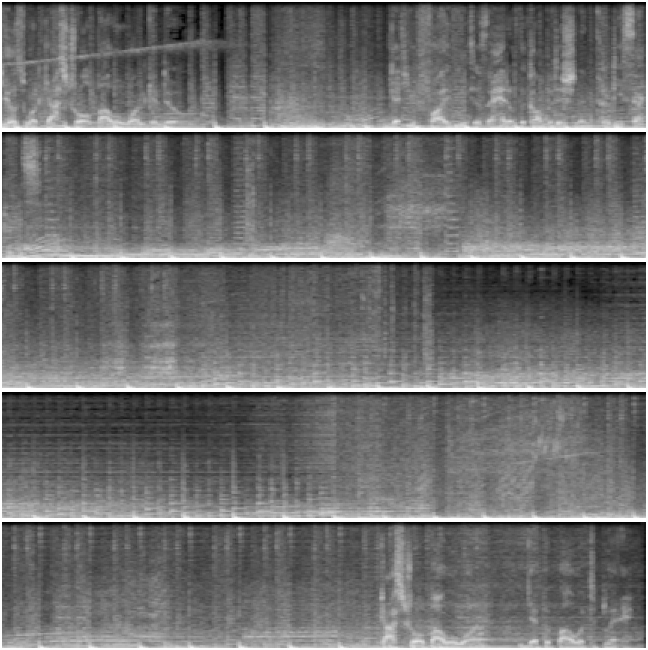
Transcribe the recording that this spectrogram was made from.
Here's what Castrol Power One can do. Get you 5 meters ahead of the competition in 30 seconds. Castrol Power One. Get the power to play.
